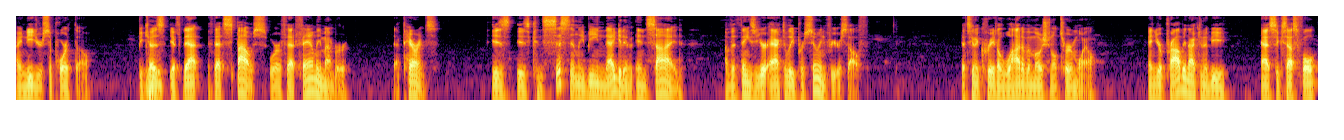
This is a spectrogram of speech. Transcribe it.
i need your support though because if that if that spouse or if that family member that parent is is consistently being negative inside of the things that you're actively pursuing for yourself it's going to create a lot of emotional turmoil and you're probably not going to be as successful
